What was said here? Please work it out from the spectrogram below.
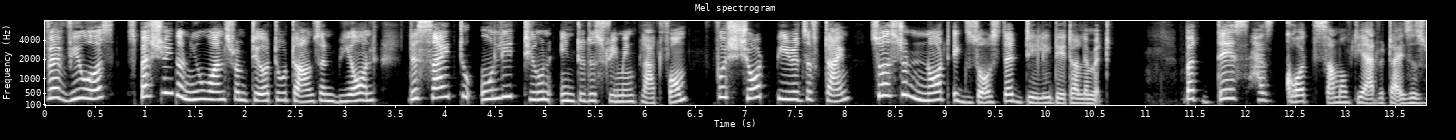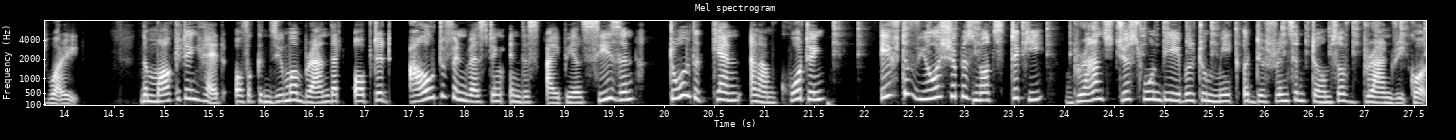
where viewers, especially the new ones from tier 2 towns and beyond, decide to only tune into the streaming platform for short periods of time so as to not exhaust their daily data limit. But this has got some of the advertisers worried. The marketing head of a consumer brand that opted out of investing in this IPL season told the Ken, and I'm quoting, if the viewership is not sticky, brands just won't be able to make a difference in terms of brand recall.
